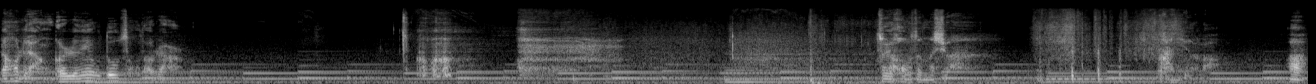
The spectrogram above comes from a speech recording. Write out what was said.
然后两个人又都走到这儿。最后怎么选，看你的了，啊！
